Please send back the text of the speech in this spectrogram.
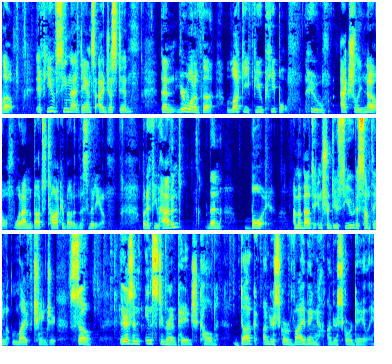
hello. If you've seen that dance I just did, then you're one of the lucky few people who actually know what I'm about to talk about in this video. But if you haven't, then boy, I'm about to introduce you to something life-changing. So, there's an Instagram page called duck underscore vibing underscore daily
